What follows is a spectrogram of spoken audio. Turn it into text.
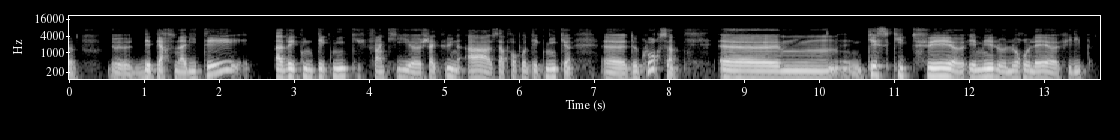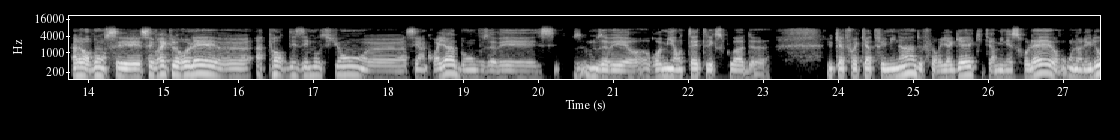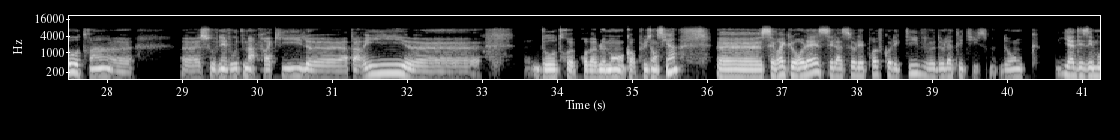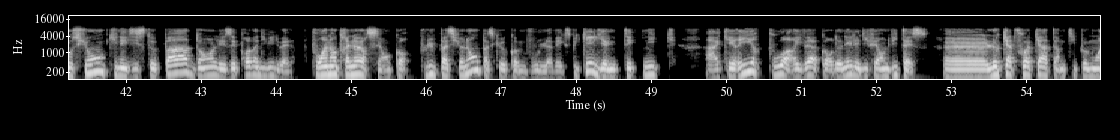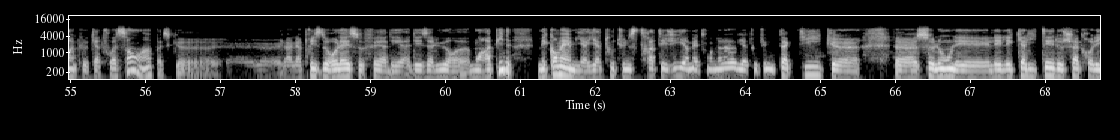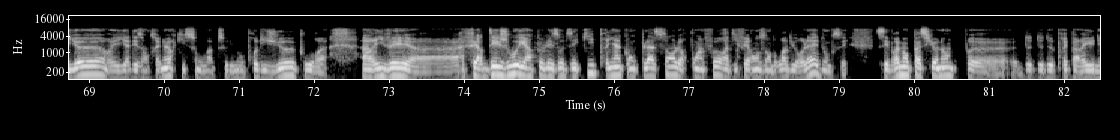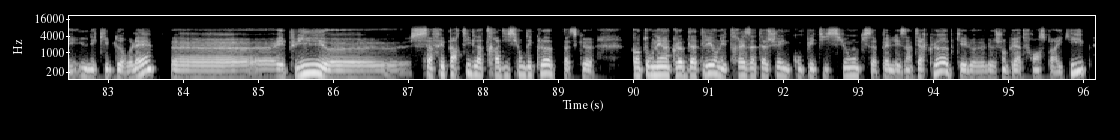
euh, des personnalités, avec une technique, enfin qui chacune a sa propre technique euh, de course. Euh, Qu'est-ce qui te fait aimer le, relais, Philippe? Alors bon, c'est vrai que le relais euh, apporte des émotions euh, assez incroyables. Bon, vous avez nous avez remis en tête l'exploit du 4x4 féminin de Floria Gay qui terminait ce relais. On, en a eu d'autres. Hein. Euh, Souvenez-vous de Marc Raquil euh, à Paris, euh, d'autres probablement encore plus anciens. c'est vrai que le relais, c'est la seule épreuve collective de l'athlétisme. Donc, il y a des émotions qui n'existent pas dans les épreuves individuelles. Pour un entraîneur, c'est encore plus passionnant parce que, comme vous l'avez expliqué, il y a une technique à acquérir pour arriver à coordonner les différentes vitesses. Euh, le 4x4 un petit peu moins que le 4x100, hein, parce que la, la, prise de relais se fait à des, à des allures euh, moins rapides, mais quand même, il y, a, il y, a, toute une stratégie à mettre en œuvre, il y a toute une tactique euh, euh, selon les, les, les, qualités de chaque relayeur, et il y a des entraîneurs qui sont absolument prodigieux pour arriver à, à faire déjouer un peu les autres équipes, rien qu'en plaçant leurs points forts à différents endroits du relais. Donc c'est vraiment passionnant de, de, de, préparer une, une équipe de relais. Euh, et puis, euh, ça fait partie de la tradition des clubs parce que quand on est un club d'athlètes, on est très attaché à une compétition qui s'appelle les interclubs, qui est le, championnat de France par équipe.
